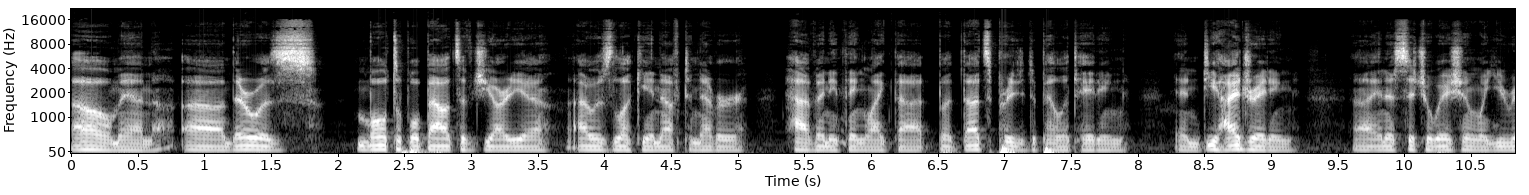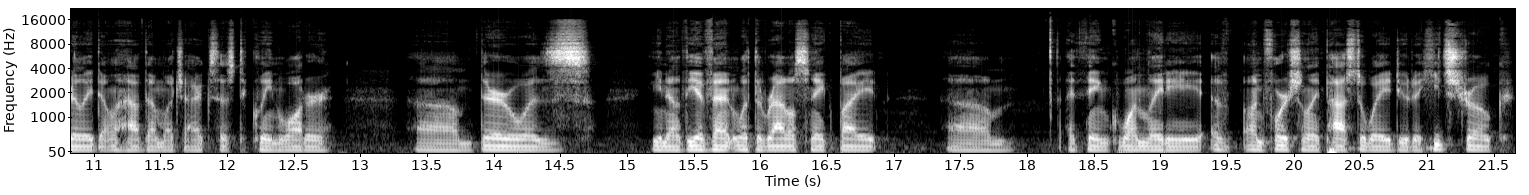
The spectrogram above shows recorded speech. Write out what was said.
Oh man, uh, there was multiple bouts of giardia. I was lucky enough to never have anything like that, but that's pretty debilitating and dehydrating uh, in a situation where you really don't have that much access to clean water. Um, there was, you know, the event with the rattlesnake bite. Um, I think one lady uh, unfortunately passed away due to heat stroke,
